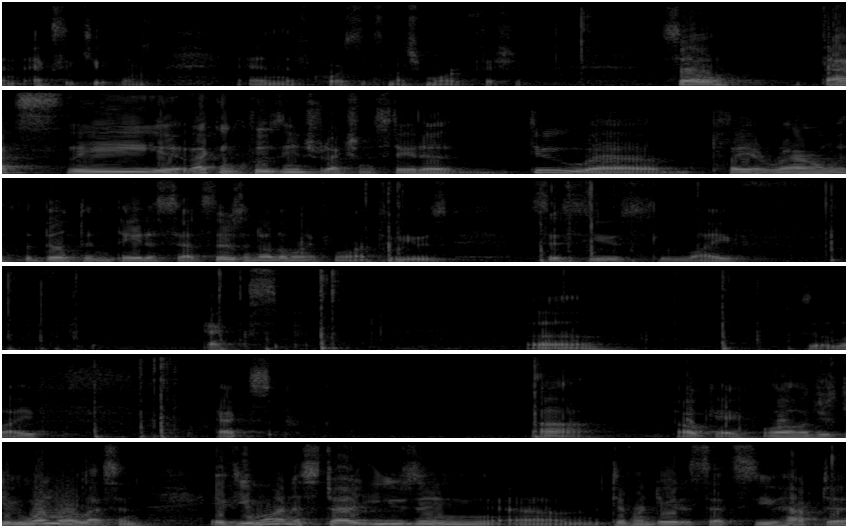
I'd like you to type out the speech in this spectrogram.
and execute them. And of course, it's much more efficient. So that's the, that concludes the introduction to Stata. Do uh, play around with the built-in data sets. There's another one if you want to use sysuse life exp. Uh, is it life exp? Ah, okay. Well, I'll just give you one more lesson. If you want to start using um, different data sets, you have to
